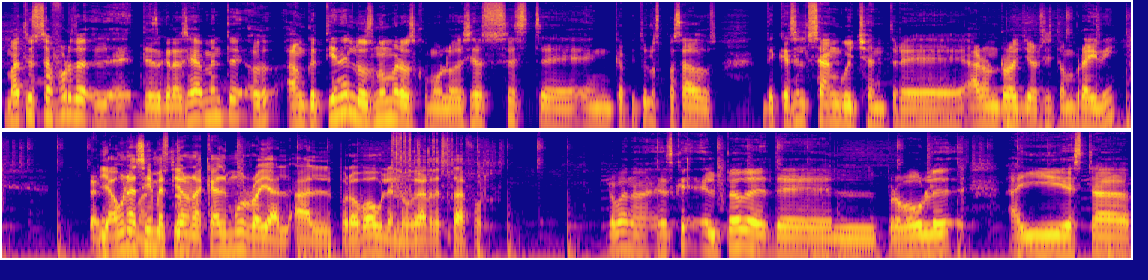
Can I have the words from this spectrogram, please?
Matthew Stafford, eh, desgraciadamente, o- aunque tiene los números, como lo decías este, en capítulos pasados, de que es el sándwich entre Aaron Rodgers y Tom Brady. Y aún pues así metieron a Stafford- Kyle Murray al, al Pro Bowl en lugar de Stafford. Pero bueno, es que el pedo de- del Pro Bowl, eh, ahí está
